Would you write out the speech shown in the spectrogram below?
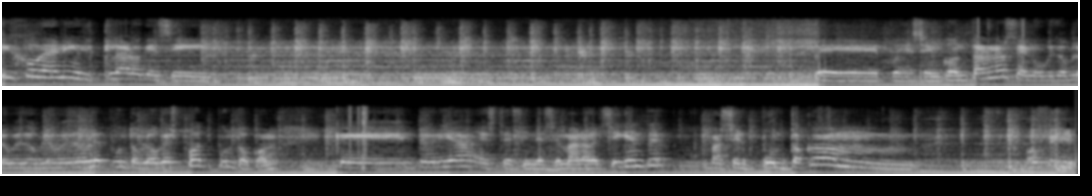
y juvenil, claro que sí. Eh, puedes encontrarnos en www.blogspot.com que en teoría este fin de semana o el siguiente va a ser .com fin.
